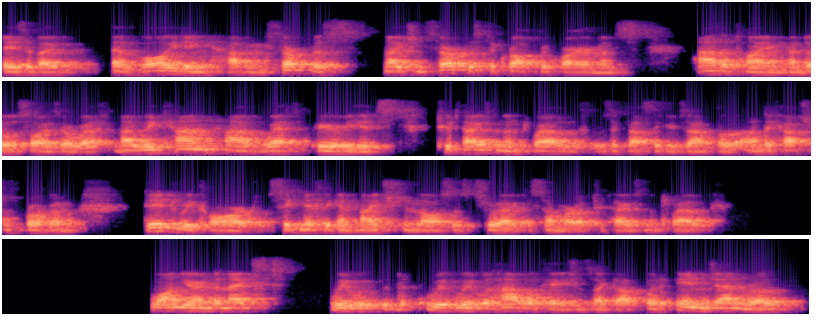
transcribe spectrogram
is about avoiding having surplus nitrogen surplus to crop requirements at a time when those soils are wet. Now, we can have wet periods. 2012 was a classic example, and the catchment program did record significant nitrogen losses throughout the summer of 2012. One year and the next, we, we, we will have occasions like that, but in general,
